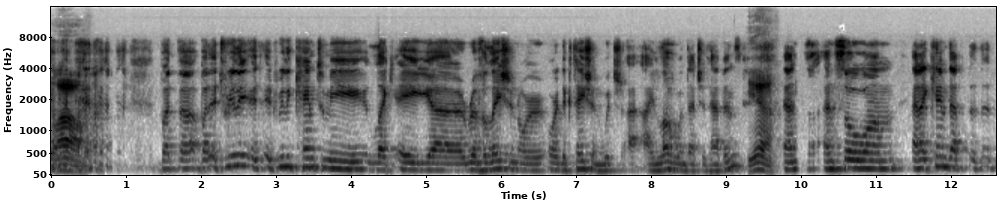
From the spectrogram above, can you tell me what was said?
Wow. But uh, but it really it, it really came to me like a uh, revelation or or dictation, which I, I love when that shit happens Yeah. and uh, and so um, and I came that the,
